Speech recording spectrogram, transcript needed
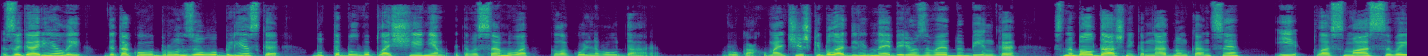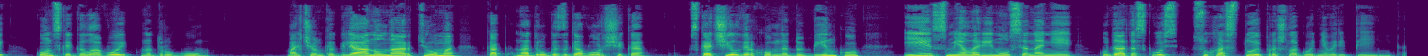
загорелый до такого бронзового блеска, будто был воплощением этого самого колокольного удара. В руках у мальчишки была длинная березовая дубинка с набалдашником на одном конце и пластмассовой конской головой на другом. Мальчонка глянул на Артема, как на друга заговорщика, вскочил верхом на дубинку и смело ринулся на ней куда-то сквозь сухостой прошлогоднего репейника.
